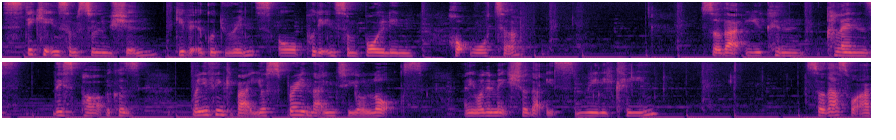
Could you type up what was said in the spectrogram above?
stick it in some solution, give it a good rinse or put it in some boiling hot water so that you can cleanse this part because when you think about it, you're spraying that into your locks and you want to make sure that it's really clean. So that's what I'm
